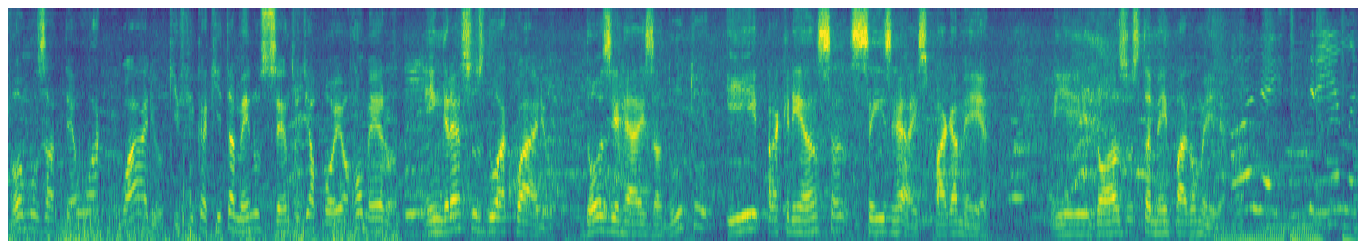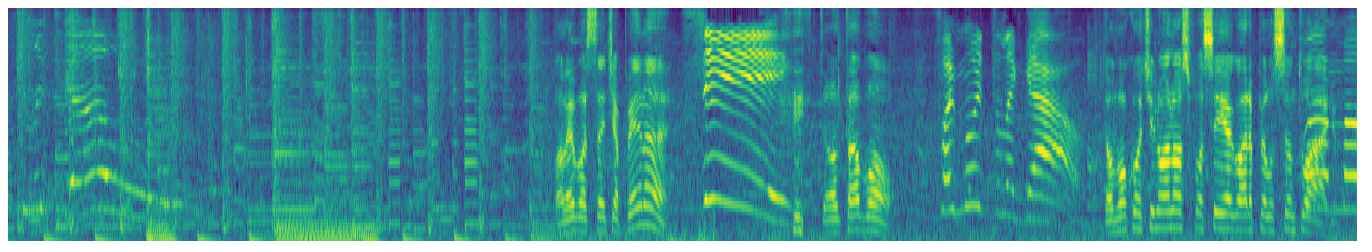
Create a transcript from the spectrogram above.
vamos até o aquário, que fica aqui também no Centro de Apoio ao Romero. Ingressos do aquário, R$ reais adulto e para criança, R$ reais, paga meia. E idosos também pagam meia. Valeu bastante a pena? Sim! então tá bom. Foi muito legal. Então vamos continuar nosso passeio agora pelo santuário. Vamos!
